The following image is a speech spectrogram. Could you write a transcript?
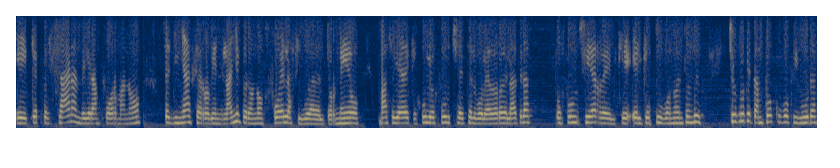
eh, que pesaran de gran forma, ¿no? O sea, Gignac cerró bien el año, pero no fue la figura del torneo, más allá de que Julio Furche es el goleador del Atlas, pues fue un cierre el que el que tuvo, ¿no? Entonces, yo creo que tampoco hubo figuras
